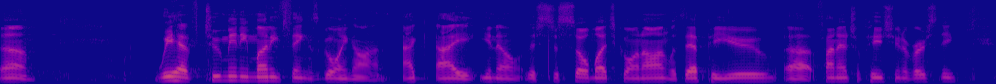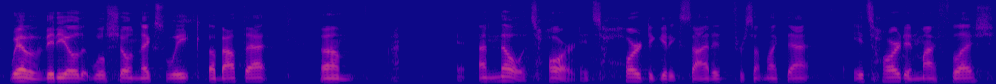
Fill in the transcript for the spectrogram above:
Um, we have too many money things going on. I, I, you know, there's just so much going on with FPU, uh, Financial Peace University. We have a video that we'll show next week about that. Um, I know it's hard. It's hard to get excited for something like that. It's hard in my flesh,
